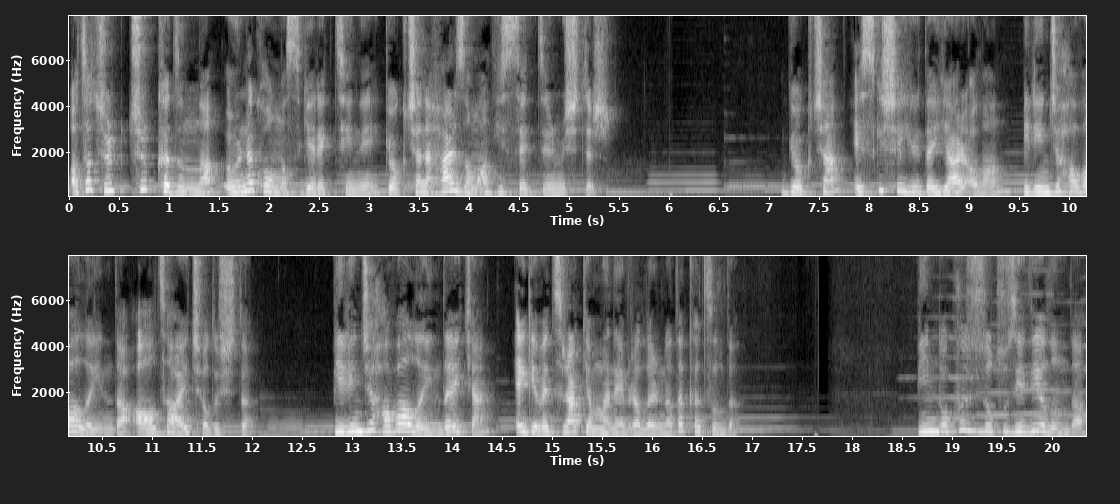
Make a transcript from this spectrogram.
Atatürk, Türk kadınına örnek olması gerektiğini Gökçen'e her zaman hissettirmiştir. Gökçen, Eskişehir'de yer alan 1. Hava Alayı'nda 6 ay çalıştı. 1. Hava Alayı'ndayken Ege ve Trakya manevralarına da katıldı. 1937 yılında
